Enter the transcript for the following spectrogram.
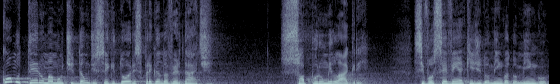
Como ter uma multidão de seguidores pregando a verdade? Só por um milagre. Se você vem aqui de domingo a domingo,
